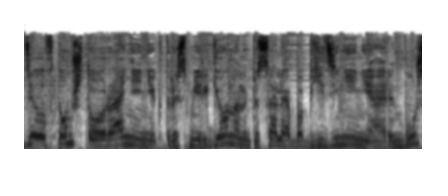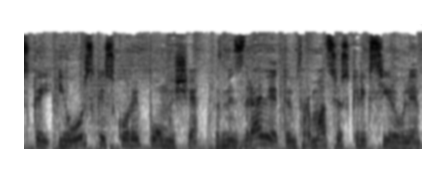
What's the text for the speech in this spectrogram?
Дело в том, что ранее некоторые СМИ региона написали об объединении Оренбургской и Орской скорой помощи. В Минздраве эту информацию скорректировали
